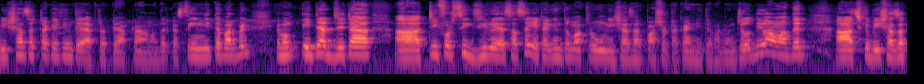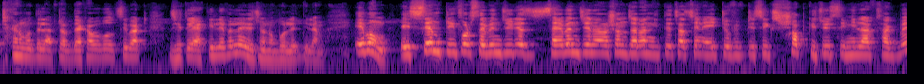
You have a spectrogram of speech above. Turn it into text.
বিশ হাজার টাকা কিন্তু ল্যাপটপটা আপনারা আমাদের কাছ থেকে নিতে পারবেন এবং এটার যেটা T four six zero S আছে, এটা কিন্তু মাত্র উনিশ হাজার পাঁচশো টাকায় নিতে পারবেন। যদিও আমাদের আজকে বিশ হাজার টাকার মধ্যে ল্যাপটপ দেখাবো বলছি বাট যেহেতু একই লেভেলের এর জন্য বলে দিলাম। এবং এই same T four seven zero seven generation যারা নিতে চাচ্ছেন এইট টু ফিফটি সিক্স সব কিছুই সিমিলার থাকবে।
